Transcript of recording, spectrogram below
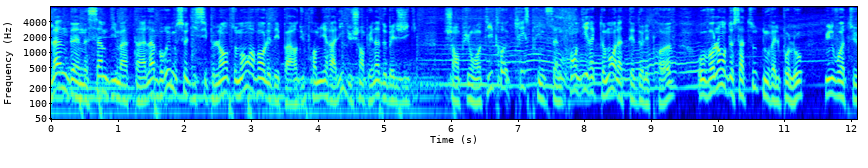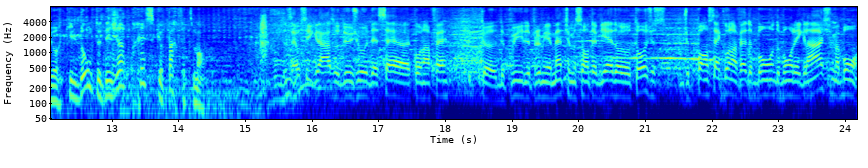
Landen, samedi matin, la brume se dissipe lentement avant le départ du premier rallye du championnat de Belgique. Champion en titre, Chris Prinsen prend directement la tête de l'épreuve au volant de sa toute nouvelle Polo, une voiture qu'il dompte déjà presque parfaitement. C'est aussi grâce aux deux jours d'essai euh, qu'on a fait que depuis le premier mètre, je me sentais bien dans l'auto. Je, pensais qu'on avait de bons, réglages, mais bon,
